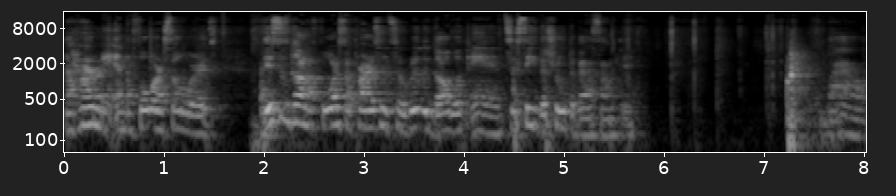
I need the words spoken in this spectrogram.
The Hermit and the Four Swords. This is going to force a person to really go within to see the truth about something. Wow.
